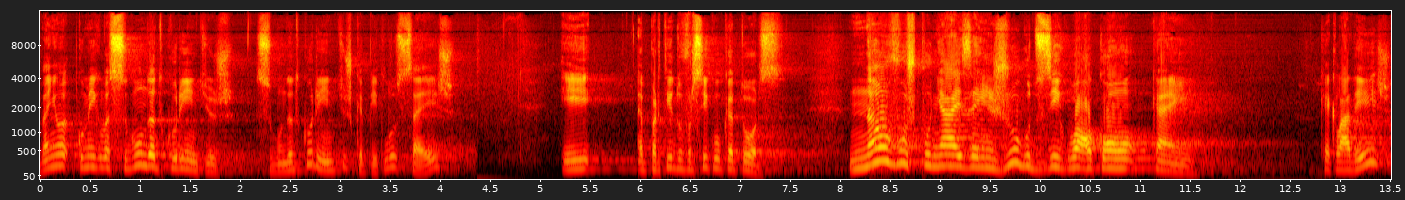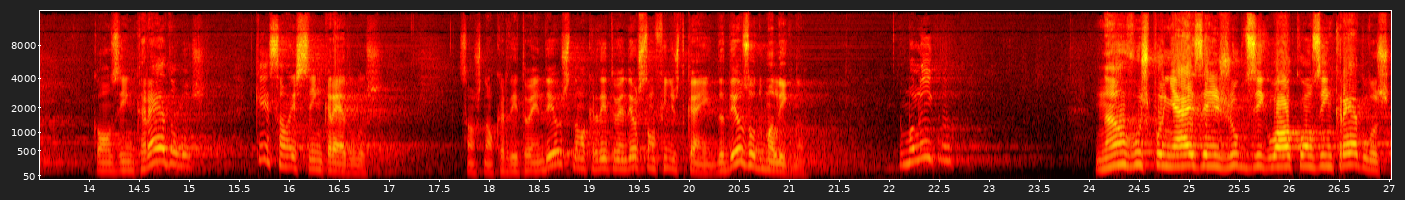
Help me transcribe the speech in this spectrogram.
venham comigo a 2 de Coríntios, 2 de Coríntios, capítulo 6, e a partir do versículo 14. Não vos ponhais em julgo desigual com quem? O que é que lá diz? Com os incrédulos. Quem são estes incrédulos? São os que não acreditam em Deus. Se não acreditam em Deus, são filhos de quem? De Deus ou do maligno? Do maligno. Não vos ponhais em julgo desigual com os incrédulos.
